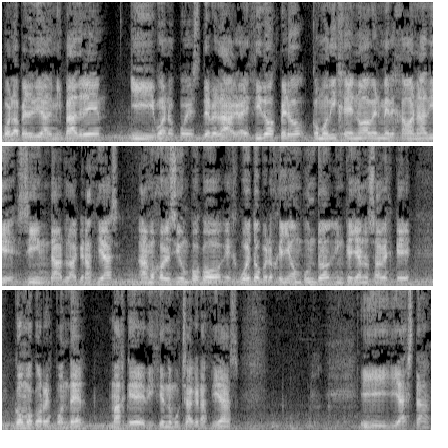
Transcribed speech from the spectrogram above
por la pérdida de mi padre y bueno pues de verdad agradecidos pero como dije no haberme dejado a nadie sin dar las gracias. A lo mejor he sido un poco escueto pero es que llega un punto en que ya no sabes que, cómo corresponder más que diciendo muchas gracias. Y ya está.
